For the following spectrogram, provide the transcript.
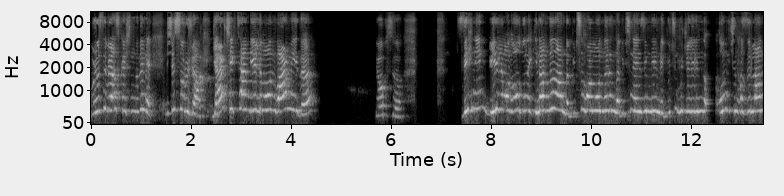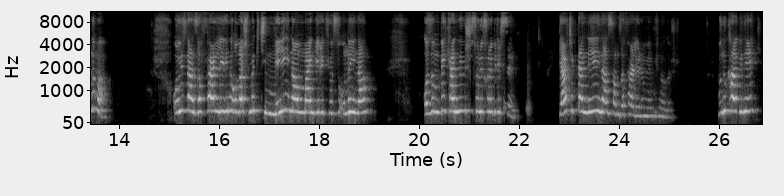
Burası biraz kaşındı değil mi? Bir şey soracağım. Gerçekten bir limon var mıydı? Yoktu. Zihnin bir limon olduğuna inandığı anda bütün hormonlarınla, bütün enzimlerinle, bütün hücrelerinle onun için hazırlandı mı? O yüzden zaferlerine ulaşmak için neye inanman gerekiyorsa ona inan. O zaman bir kendine şu soruyu sorabilirsin. Gerçekten neye inansam zaferlerim mümkün olur? Bunu kalbine ek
